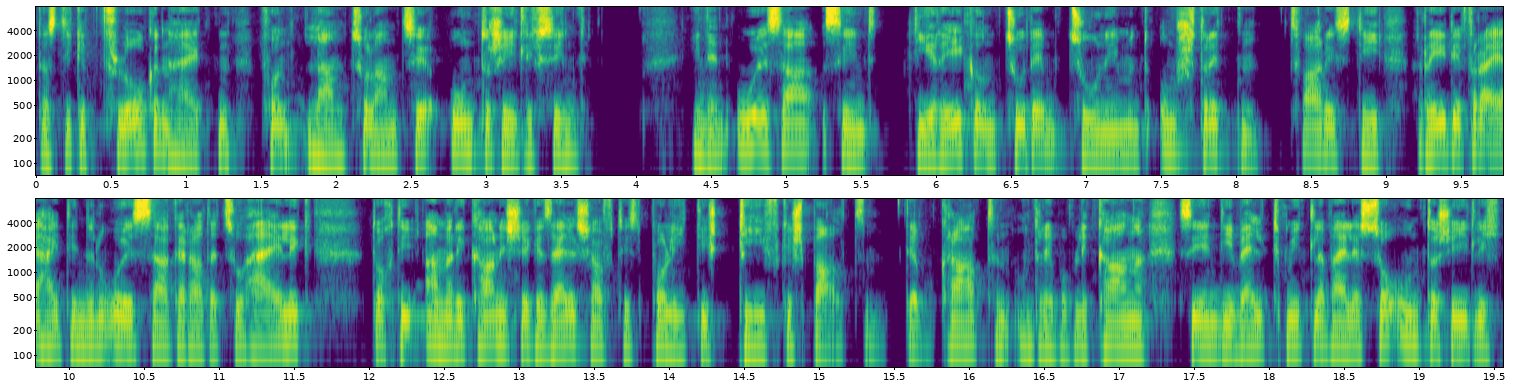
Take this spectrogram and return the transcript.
dass die Gepflogenheiten von Land zu Land sehr unterschiedlich sind. In den USA sind die Regeln zudem zunehmend umstritten. Zwar ist die Redefreiheit in den USA geradezu heilig, doch die amerikanische Gesellschaft ist politisch tief gespalten. Demokraten und Republikaner sehen die Welt mittlerweile so unterschiedlich,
